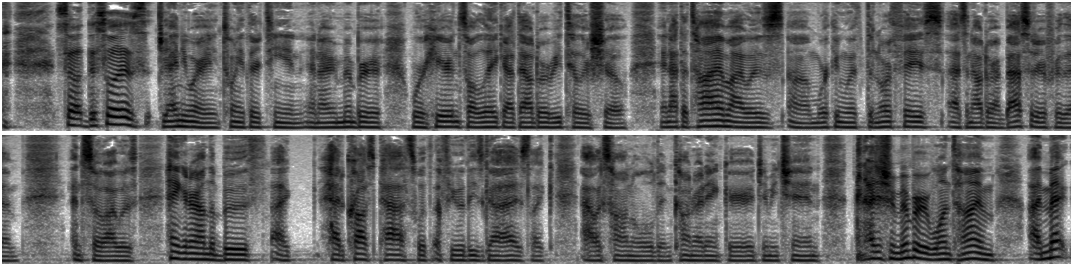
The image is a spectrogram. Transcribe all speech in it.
so this was January 2013 and I remember we're here in Salt Lake at the Outdoor Retailer show. And at the time I was um, working with the North Face as an outdoor ambassador for them. And so I was hanging around the booth. I had crossed paths with a few of these guys like Alex Honnold and Conrad Anker, Jimmy Chin. And I just remember one time I met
